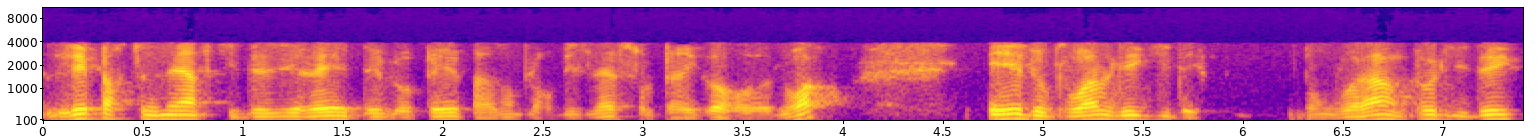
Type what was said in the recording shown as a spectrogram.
les partenaires qui désiraient développer par exemple leur business sur le Périgord noir et de pouvoir les guider. Donc voilà un peu l'idée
